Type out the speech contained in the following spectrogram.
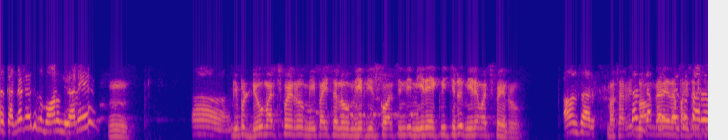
సార్ బాగుంది కానీ. ఇప్పుడు డ్యూ మర్చిపోయిర్రు మీ పైసలు మీరు తీసుకోవాల్సింది మీరే ఎక్కువ ఇచ్చిండ్రు మీరే మర్చిపోయినరు అవును సార్. మా సర్వీస్ సార్, బాగుందా లేదా? పైసలు.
